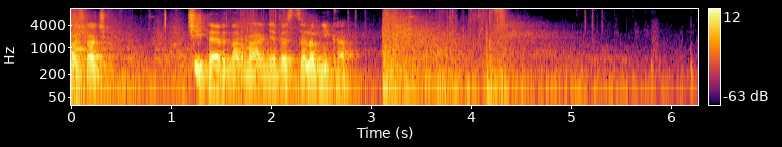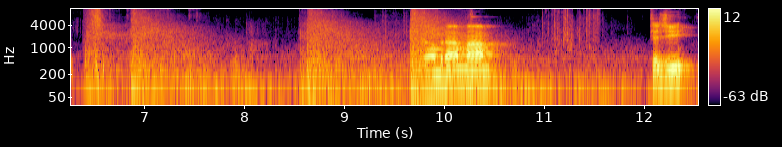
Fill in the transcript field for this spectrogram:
Chodź, chodź. Cheater, normalnie bez celownika. Dobra, mam. Siedzi.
